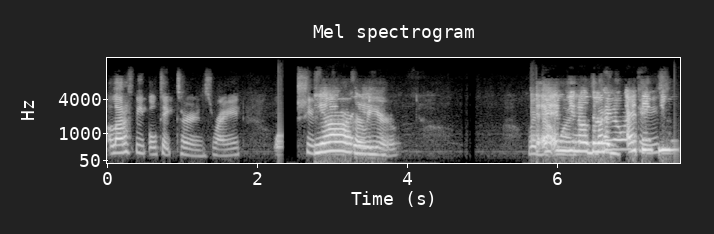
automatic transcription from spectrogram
A lot of people take turns, right? Or shift yeah, career. Yeah. and one. you know, the, I case, think you,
